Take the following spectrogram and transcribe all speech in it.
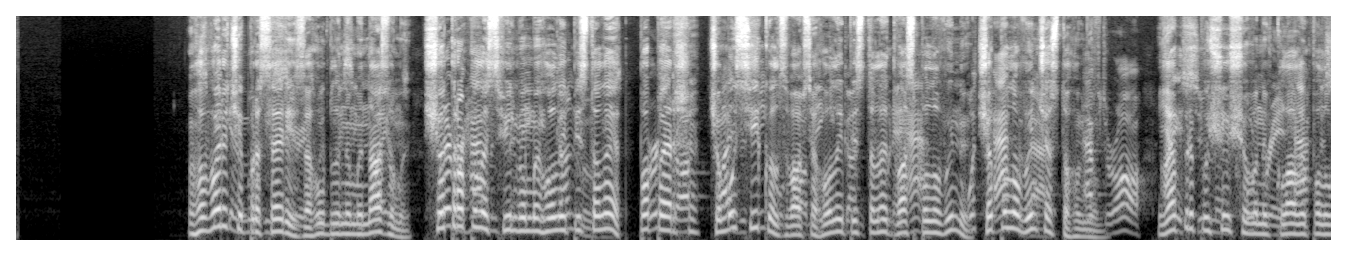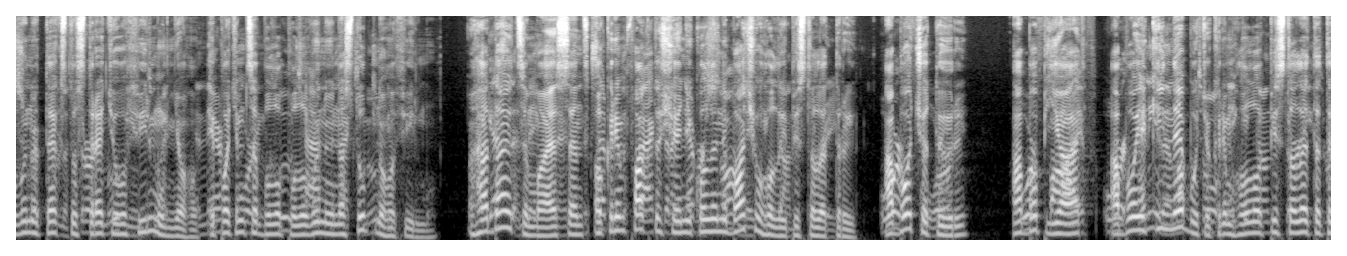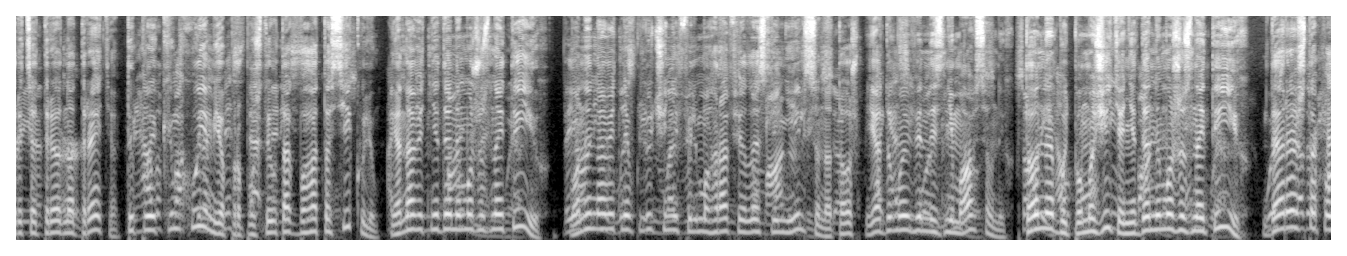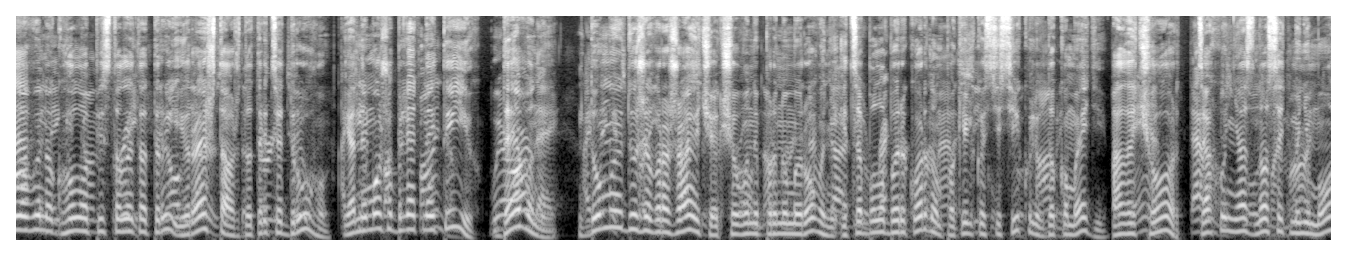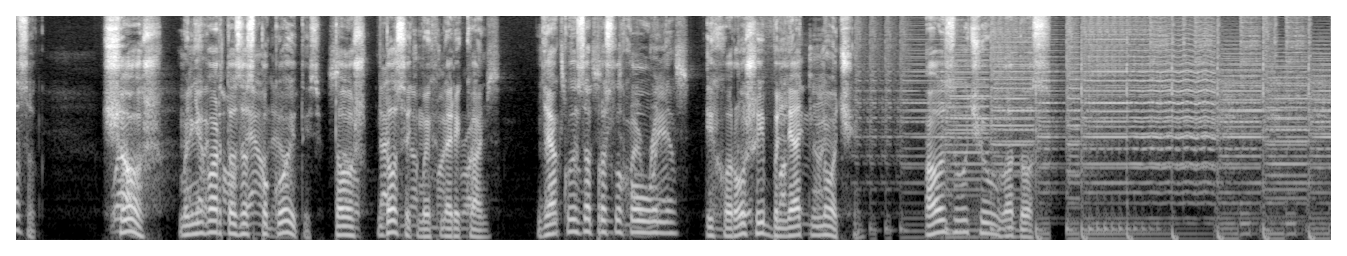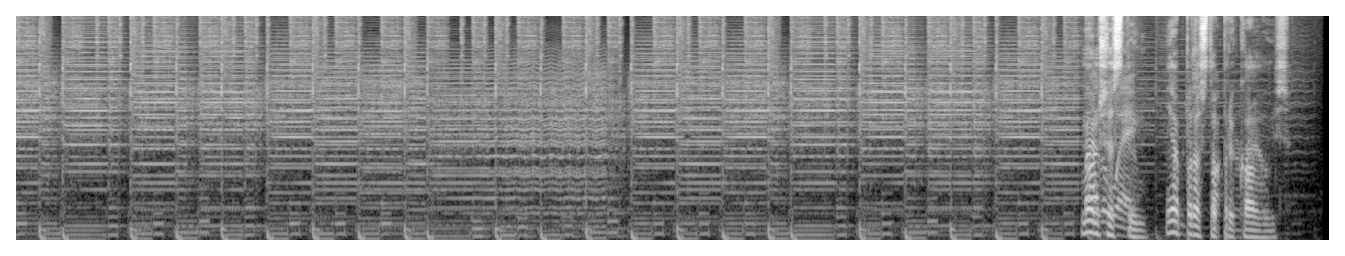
Говорячи про серії з загубленими назвами, що трапилось з фільмами Голий пістолет? По-перше, чому сіквел звався Голий пістолет 2,5? Що половинчастого в ньому? Я припущу, що вони вклали половину тексту з третього фільму в нього, і потім це було половиною наступного фільму. Гадаю, це має сенс, окрім факту, що я ніколи не бачив голий пістолет 3, або 4, або 5, або який-небудь, окрім голого пістолета 33 на третя. Типу, яким хуєм я пропустив так багато сіквелів? Я навіть ніде не можу знайти їх. Вони навіть не включені в фільмографію Леслі Нільсона, тож я думаю, він не знімався в них. Хто-небудь, поможіть, я ніде не можу знайти їх. Де решта половинок голого пістолета 3 і решта аж до 32-го? Я не можу, блядь, знайти їх. Де вони? Думаю, дуже вражаюче, якщо вони пронумеровані, і це було б рекордом по кількості сіквелів до комедії. Але чорт, ця хуйня зносить мені мозок. Що ж, мені варто заспокоїтись, тож досить моїх нарікань. Дякую за прослуховування і хорошої, блядь, ночі. А озвучив Ладос. Менше з тим, я просто прикалуюсь.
